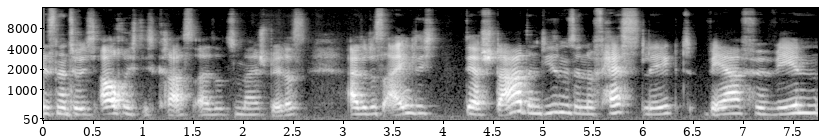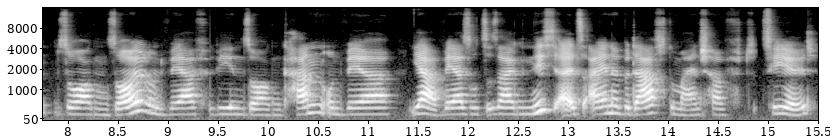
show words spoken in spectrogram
Ist natürlich auch richtig krass. Also zum Beispiel, dass, also dass eigentlich der Staat in diesem Sinne festlegt, wer für wen sorgen soll und wer für wen sorgen kann und wer, ja, wer sozusagen nicht als eine Bedarfsgemeinschaft zählt.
